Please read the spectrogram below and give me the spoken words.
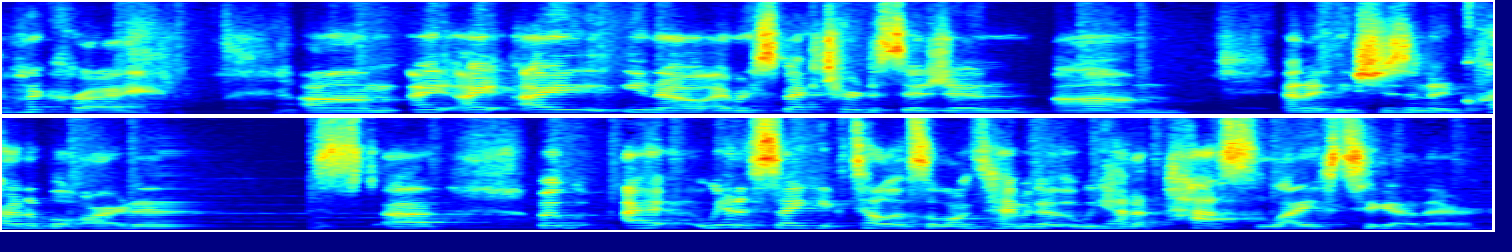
I want to cry. Um, I, I, I, you know, I respect her decision, um, and I think she's an incredible artist. Uh, but I, we had a psychic tell us a long time ago that we had a past life together.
